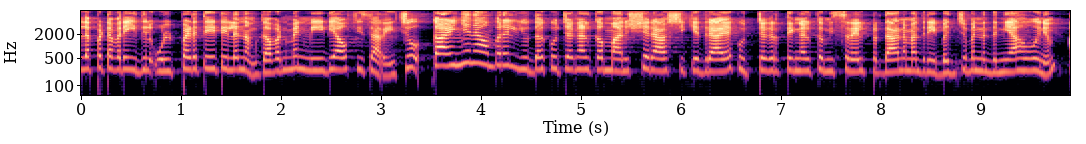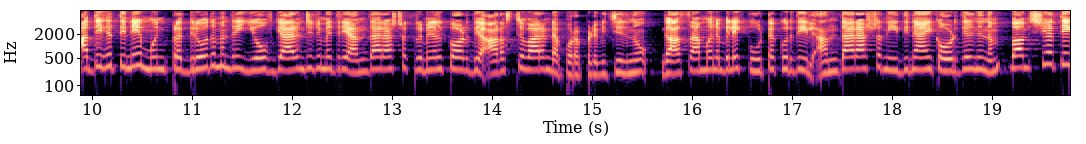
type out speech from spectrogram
കൊല്ലപ്പെട്ടവരെ ഇതിൽ ഉൾപ്പെടുത്തിയിട്ടില്ലെന്നും ഗവൺമെന്റ് മീഡിയ ഓഫീസ് അറിയിച്ചു. കഴിഞ്ഞ നവംബറിൽ യുദ്ധക്കുറ്റങ്ങൾക്കും മനുഷ്യരാശിക്കെതിരായ കുറ്റകൃത്യങ്ങൾക്കും ഇസ്രായേൽ പ്രധാനമന്ത്രി ബെഞ്ചമിൻ നെതന്യാഹുവിനും അദ്ദേഹത്തിന്റെ മുൻ പ്രതിരോധ മന്ത്രി യോവ് ഗാലന്റിനുമെതിരെ അന്താരാഷ്ട്ര ക്രിമിനൽ കോടതി അറസ്റ്റ് വാറണ്ട് പുറപ്പെടുവിച്ചിരുന്നു. ഗാസ മുനമ്പിലെ കൂട്ടക്കുരുതിയിൽ അന്താരാഷ്ട്ര നീതിന്യായ കോടതിയിൽ നിന്നും വംശഹത്യ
